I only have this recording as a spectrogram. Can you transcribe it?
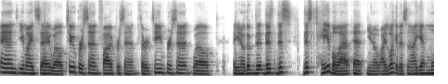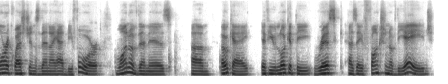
And you might say, well, 2%, 5%, 13%. Well, you know, the, the, this, this, this table at, at, you know, I look at this and I get more questions than I had before. One of them is, um, okay, if you look at the risk as a function of the age,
